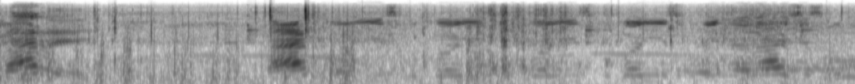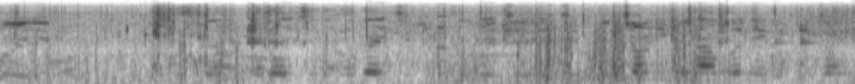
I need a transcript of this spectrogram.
Kary. Tak? Spokojnie, spokojnie, spokojnie, spokojnie, spokojnie, na razie spokojnie. 어베이치는 어베이치 어베이치 백천이고 나무니까 백천이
